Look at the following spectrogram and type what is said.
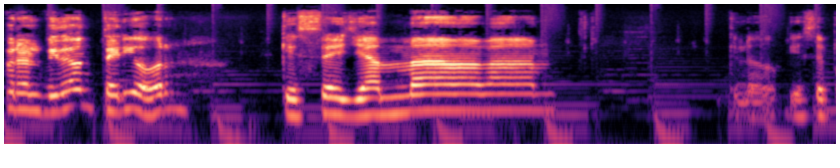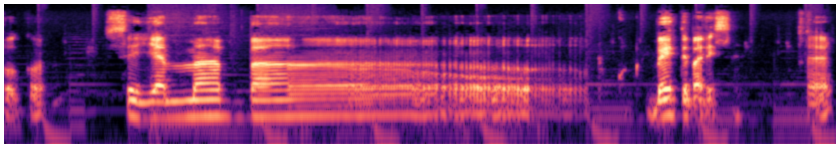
pero el video anterior, que se llamaba. que lo vi hace poco, se llamaba. Vete, parece. A ver.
